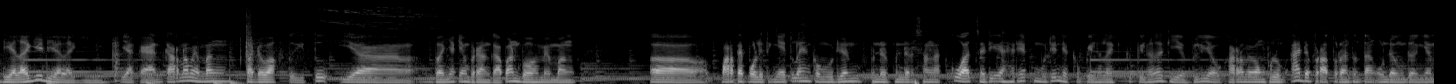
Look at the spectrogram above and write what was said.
dia lagi dia lagi, ya kan? Karena memang pada waktu itu ya banyak yang beranggapan bahwa memang uh, partai politiknya itulah yang kemudian benar-benar sangat kuat. Jadi akhirnya kemudian dia kepilih lagi kepilih lagi ya beliau. Karena memang belum ada peraturan tentang undang-undangnya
